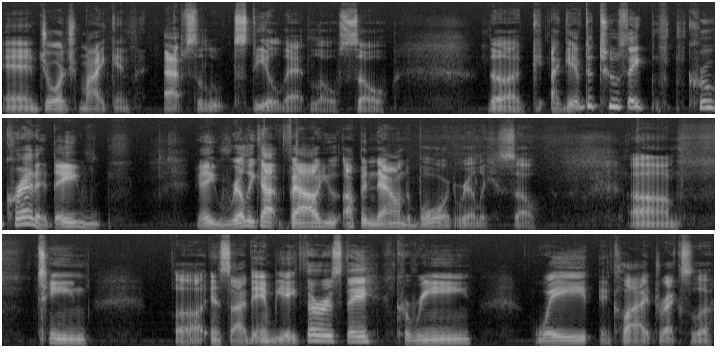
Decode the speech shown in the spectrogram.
And George Mikan, absolute steal that low. So the I give the Tuesday crew credit. They they really got value up and down the board, really. So um team uh, inside the NBA Thursday, Kareem, Wade, and Clyde Drexler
